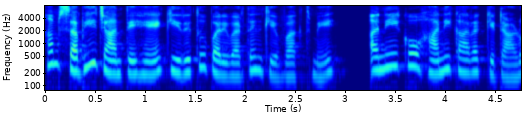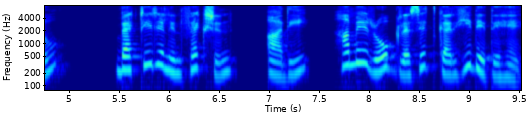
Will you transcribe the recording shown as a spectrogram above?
हम सभी जानते हैं कि ऋतु परिवर्तन के वक्त में अनेकों हानिकारक कीटाणु बैक्टीरियल इन्फेक्शन आदि हमें रोग ग्रसित कर ही देते हैं।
